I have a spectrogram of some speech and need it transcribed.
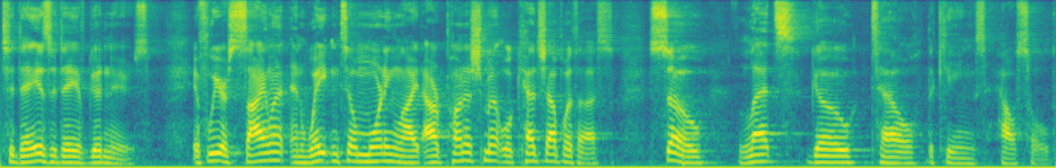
Today is a day of good news. If we are silent and wait until morning light, our punishment will catch up with us. So let's go tell the king's household.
